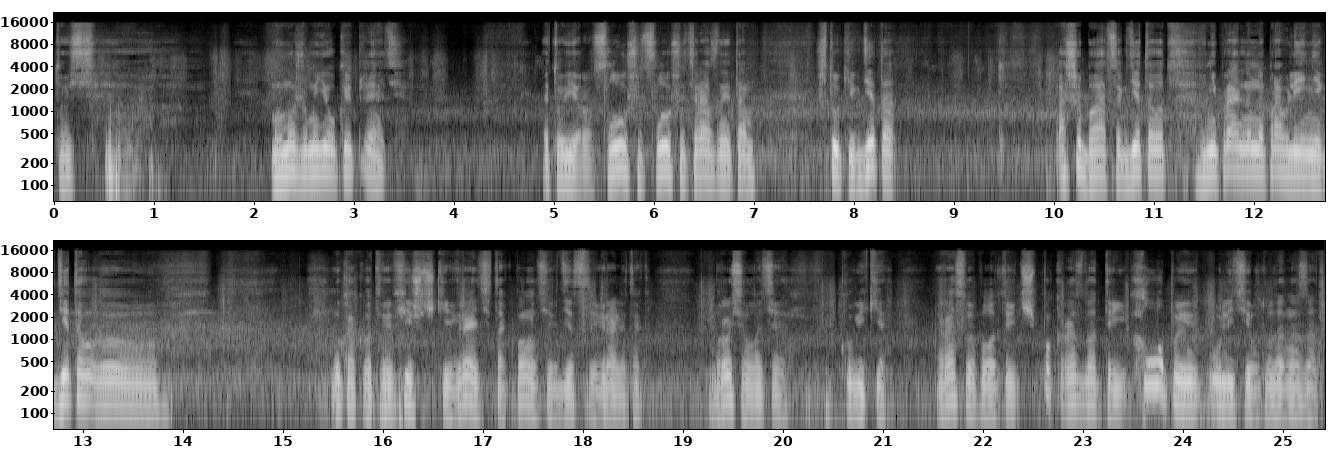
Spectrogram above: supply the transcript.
То есть мы можем ее укреплять, эту веру. Слушать, слушать разные там штуки. Где-то ошибаться, где-то вот в неправильном направлении, где-то э, ну, как вот вы фишечки играете, так, помните, в детстве играли, так бросил эти кубики, раз выпало три, чпок, раз, два, три, хлоп и улетел туда-назад.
